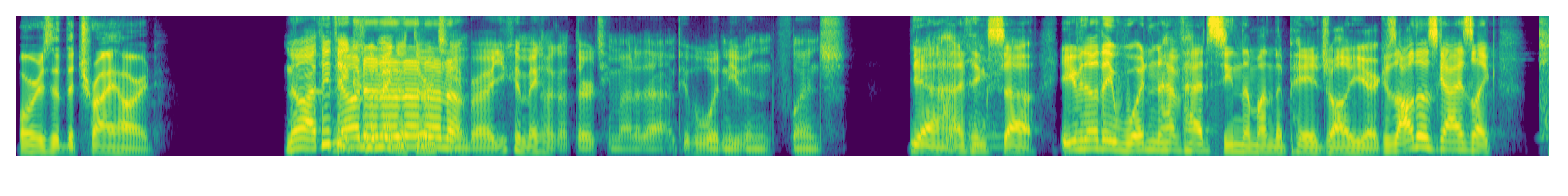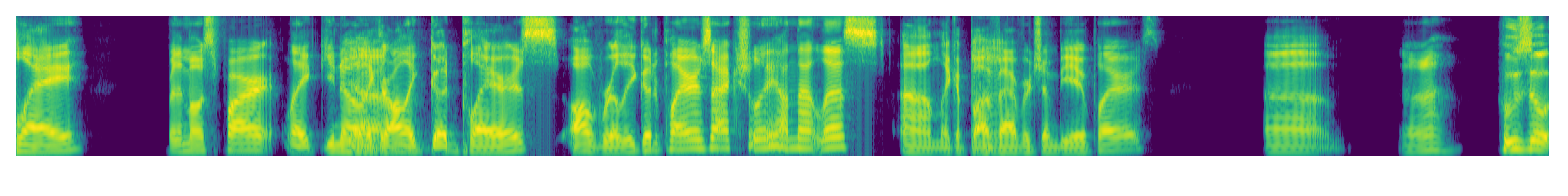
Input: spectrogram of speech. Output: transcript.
Or is it the try hard? No, I think they No, could no, make no, a no, third no, team, no. bro. You can make like a third team out of that, and people wouldn't even flinch. Yeah, I think so. Even though they wouldn't have had seen them on the page all year, because all those guys like play for the most part. Like you know, like they're all like good players, all really good players actually on that list. Um, like above Mhm. average NBA players. Um, I don't know. Who's the,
